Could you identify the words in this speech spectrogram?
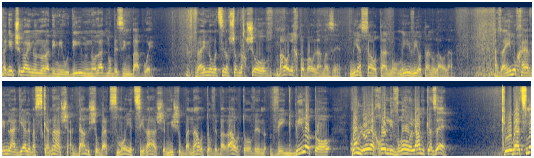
נגיד שלא היינו נולדים יהודים, נולדנו בזימבבואה. והיינו רוצים עכשיו לחשוב, מה הולך פה בעולם הזה? מי עשה אותנו? מי הביא אותנו לעולם? אז היינו חייבים להגיע למסקנה שאדם שהוא בעצמו יצירה, שמישהו בנה אותו וברא אותו והגביל אותו, הוא לא יכול לברוא עולם כזה. כי הוא בעצמו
